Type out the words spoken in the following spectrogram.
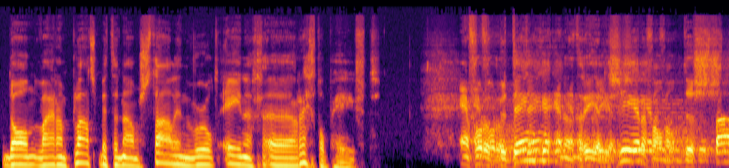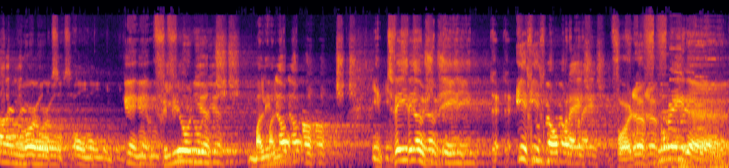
dan waar een plaats met de naam Stalin World enig uh, recht op heeft. En voor het bedenken en het realiseren van de Stalin World ontkende Vilionius Malinowskis in 2001 de Ig Nobelprijs voor de vrede.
